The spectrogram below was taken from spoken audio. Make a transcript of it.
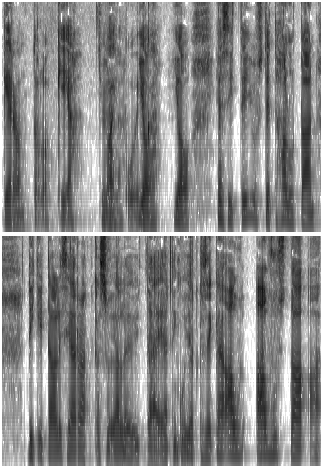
gerontologia – Kyllä, kuinka? Joo, joo. Ja sitten just, että halutaan digitaalisia ratkaisuja löytää, ja niin kuin, jotka sekä avustaa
